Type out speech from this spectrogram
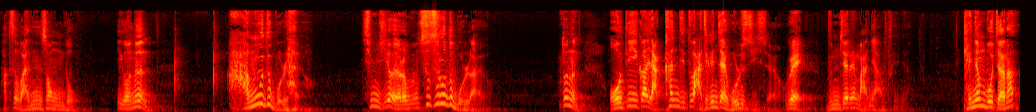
학습 완성도. 이거는 아무도 몰라요. 심지어 여러분 스스로도 몰라요. 또는 어디가 약한지도 아직은 잘 모를 수 있어요. 왜? 문제를 많이 안 풀면. 개념 보잖아?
